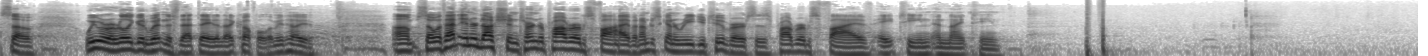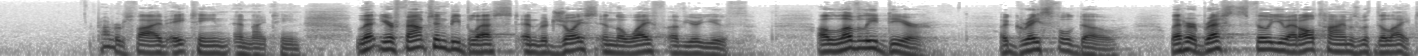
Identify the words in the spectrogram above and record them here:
So we were a really good witness that day to that couple, let me tell you. Um, so, with that introduction, turn to Proverbs 5, and I'm just going to read you two verses Proverbs 5, 18 and 19. Proverbs 5, 18 and 19. Let your fountain be blessed and rejoice in the wife of your youth a lovely deer, a graceful doe. Let her breasts fill you at all times with delight.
